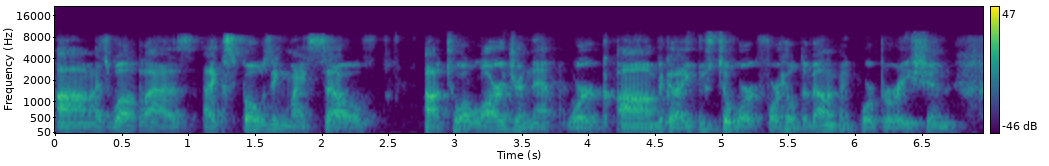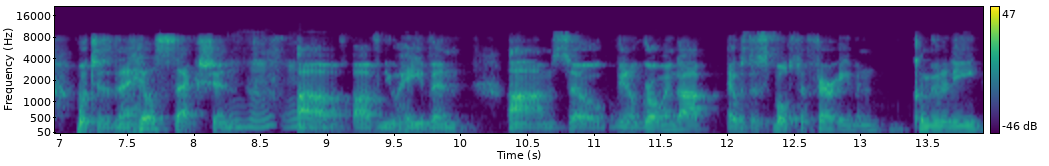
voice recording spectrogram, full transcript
um, as well as exposing myself uh, to a larger network um, because I used to work for Hill Development Corporation, which is in the Hill section Mhm, mhm. of, of New Haven. Um, so, you know, growing up, it was exposed to Fairhaven community.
